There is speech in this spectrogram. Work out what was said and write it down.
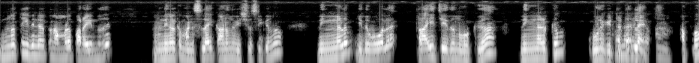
ഇന്നത്തെ ഇതിന്റെ അകത്ത് നമ്മൾ പറയുന്നത് നിങ്ങൾക്ക് മനസ്സിലായി കാണുമെന്ന് വിശ്വസിക്കുന്നു. നിങ്ങളും ഇതുപോലെ ട്രൈ ചെയ്ത് നോക്കുക. നിങ്ങൾക്കും കൂണ് കിട്ടട്ടെ അല്ലെ. അപ്പൊ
